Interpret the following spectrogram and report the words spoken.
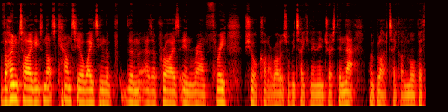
with a home tie against Notts County awaiting them, them as a prize in round three. I'm sure Connor Roberts will be taking an interest in that when Blyth take on Morpeth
